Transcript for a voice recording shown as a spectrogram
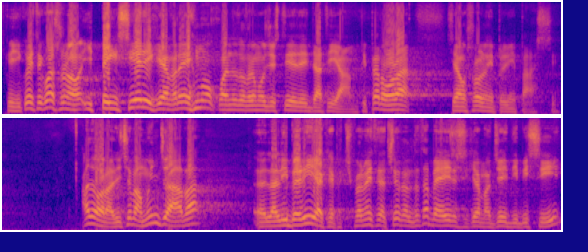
Quindi questi qua sono i pensieri che avremo quando dovremo gestire dei dati ampi. Per ora siamo solo nei primi passi. Allora, dicevamo in Java, eh, la libreria che ci permette di accedere al database si chiama JDBC,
